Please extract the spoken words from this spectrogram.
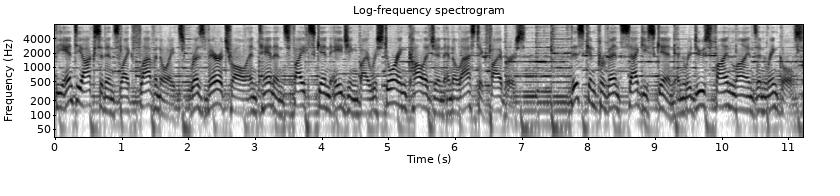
The antioxidants like flavonoids, resveratrol and tannins fight skin aging by restoring collagen and elastic fibers. This can prevent saggy skin and reduce fine lines and wrinkles.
